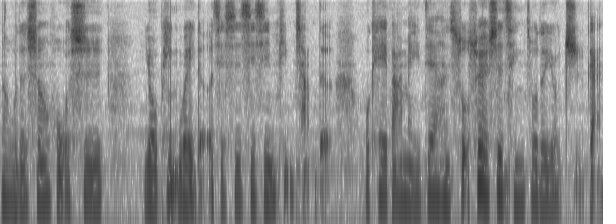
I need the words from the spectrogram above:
那我的生活是有品味的，而且是细细品尝的。我可以把每一件很琐碎的事情做得有质感。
